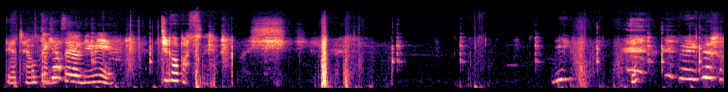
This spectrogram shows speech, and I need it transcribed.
내가 잘못 어떻게? 하세요, 님이? 찍어봤어요. 니? 왜 그러세요?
